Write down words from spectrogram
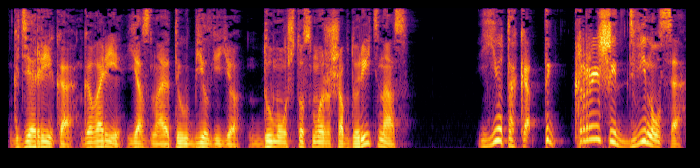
«Где Рика? Говори! Я знаю, ты убил ее! Думал, что сможешь обдурить нас?» «Ютака, ты крышей двинулся!»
